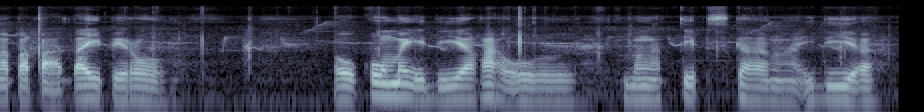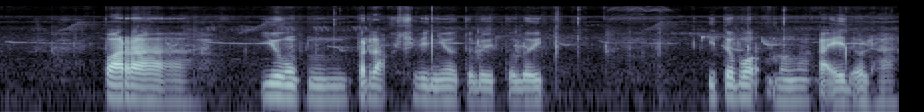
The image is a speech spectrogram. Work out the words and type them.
mapapatay pero o kung may ideya ka or mga tips ka nga ideya para yung production nyo tuloy-tuloy. Ito po mga ka-idol ha.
